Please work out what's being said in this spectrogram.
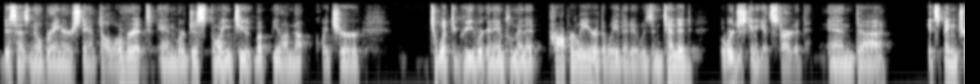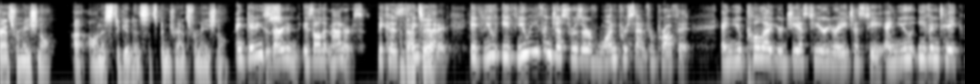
this has no brainer stamped all over it. And we're just going to, but you know, I'm not quite sure to what degree we're going to implement it properly or the way that it was intended, but we're just going to get started. And uh, it's been transformational uh, honest to goodness, it's been transformational. And getting started is all that matters because think about it. If you if you even just reserve one percent for profit, and you pull out your GST or your HST, and you even take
